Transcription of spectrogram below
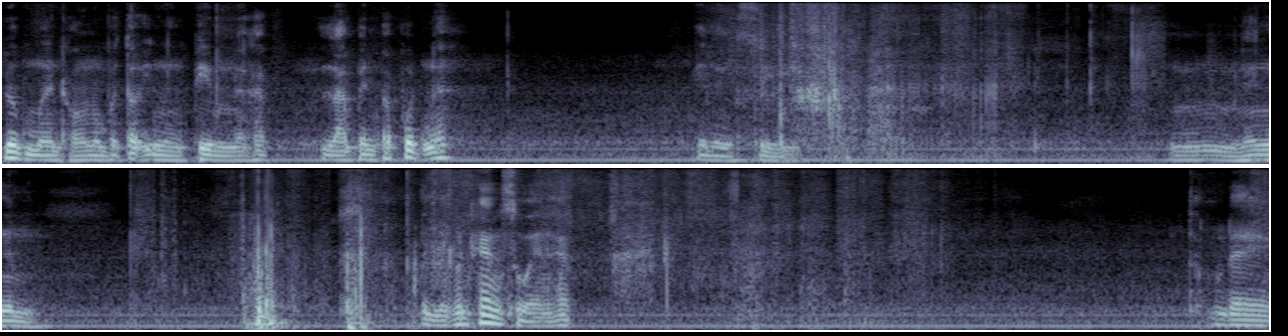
รูปเหมือนของหลวงปู่โตอีกหนึ่งพิมพ์นะครับ หลังเป็นพระพุทธนะปีหนึ่งสี่อืมในเงินเป็นเหรียญค่อนข้างสวยนะครับทองแดง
